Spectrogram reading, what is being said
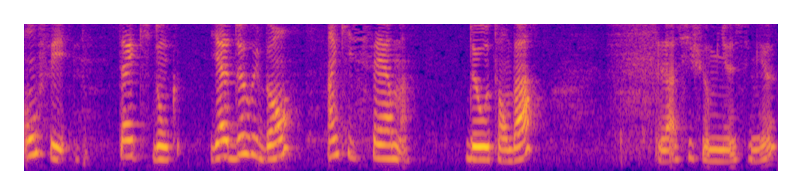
on fait tac. Donc il y a deux rubans, un qui se ferme de haut en bas. Là si je suis au milieu c'est mieux.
